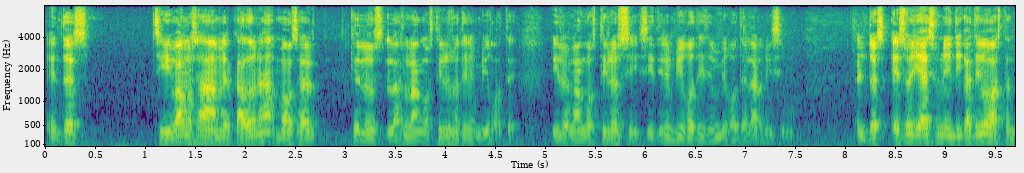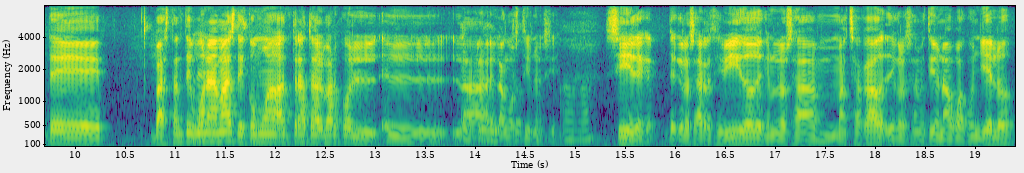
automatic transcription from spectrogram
Entonces, si vamos a Mercadona, vamos a ver que los, los langostinos no tienen bigote. Y los langostinos sí, sí tienen bigote y tienen un bigote larguísimo. Entonces, eso ya es un indicativo bastante bastante bueno Claro, además de sí. cómo ha tratado el barco el, el, la- el langostino en sí. Ajá. Sí, de que, de que los ha recibido, de que no los ha machacado, de que los ha metido en agua con hielo.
